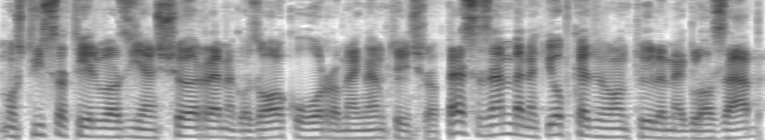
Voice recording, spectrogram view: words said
most visszatérve az ilyen sörre, meg az alkoholra, meg nem tűnésre. Persze az embernek jobb kedve van tőle, meg lazább,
